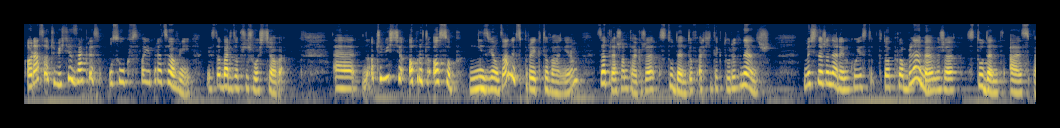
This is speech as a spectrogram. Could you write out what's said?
oraz oczywiście zakres usług w swojej pracowni. Jest to bardzo przyszłościowe. E, No oczywiście oprócz osób niezwiązanych z projektowaniem zapraszam także studentów architektury wnętrz. Myślę, że na rynku jest to problemem, że student ASP,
